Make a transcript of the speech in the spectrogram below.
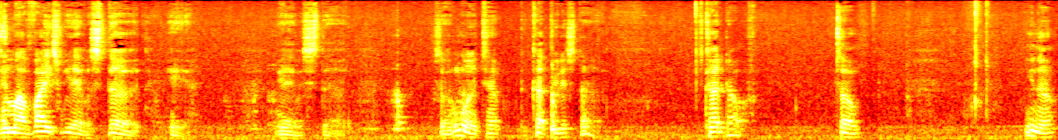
in my vise, we have a stud here. We have a stud. So I'm going to attempt to cut through this stud. Cut it off. So, you know,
